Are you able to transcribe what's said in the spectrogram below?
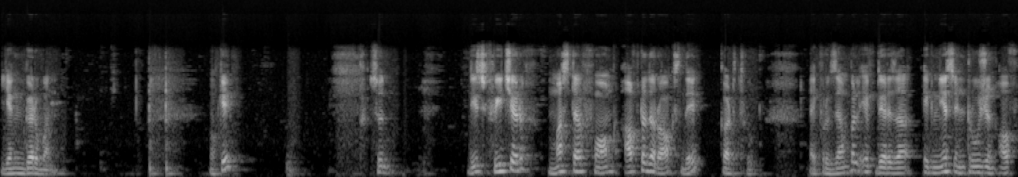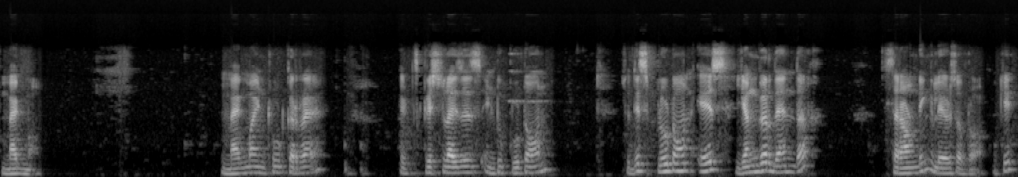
younger one okay so this feature must have formed after the rocks they cut through like for example if there is a igneous intrusion of magma magma intrude kar raha hai it crystallizes into pluton. So this pluton is younger than the surrounding layers of rock okay?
